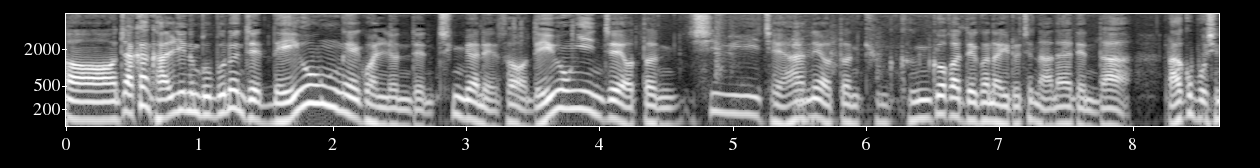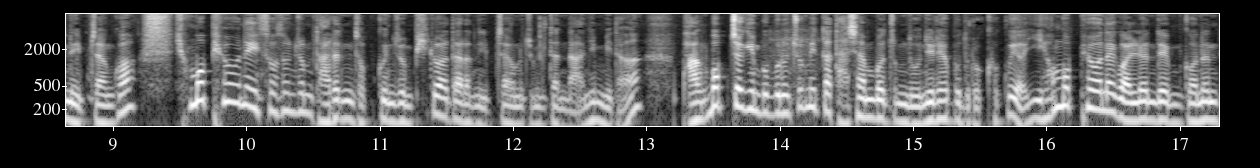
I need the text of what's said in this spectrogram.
어, 약간 갈리는 부분은 이제 내용에 관련된 측면에서 내용이 이제 어떤 시위 제한의 어떤 근거가 되거나 이러진 않아야 된다라고 보시는 입장과 혐오 표현에 있어서는 좀 다른 접근 좀 필요하다라는 입장으로 좀 일단 나뉩니다. 방법적인 부분은 좀 이따 다시 한번 좀 논의를 해보도록 하고요. 이 혐오 표현에 관련된 거는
